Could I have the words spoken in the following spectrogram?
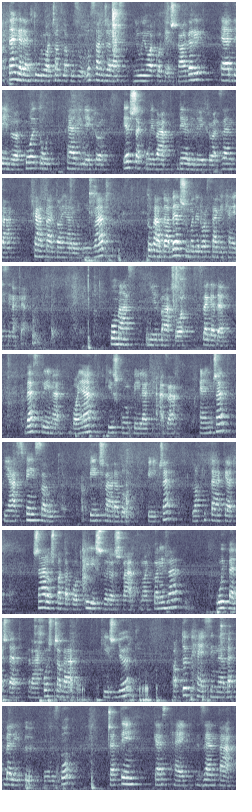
a tengeren túlról csatlakozó Los Angeles, New Yorkot és Calgary, Erdélyből Koltót, Felvidékről Érsekújvát, Délvidékről Zentát, Kárpátaljáról Ungvát, továbbá belső magyarországi helyszíneket. Pomász, Nyírbátor, Szegedet, Veszprémet, Baját, Kiskunfélet házát, Encset, Jász Fényszarút, Pécsváradot, Pécset, Lakitelket, Sárospatakot, Pilisvörösvárt, Nagykanizsát, Újpestet, Rákos Csabát, Kisgyőrt, a több helyszínnel be, belépő Ózdot, Csetény, Keszthelyt, Zentát,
